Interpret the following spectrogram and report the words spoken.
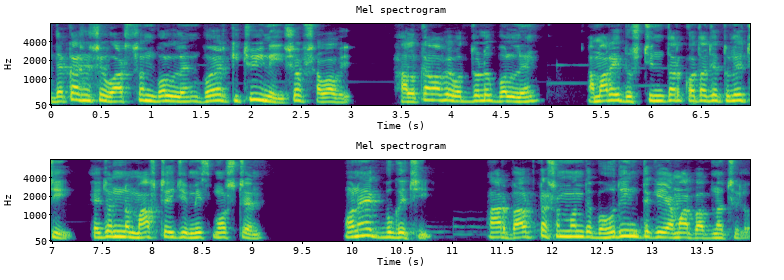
দেখা শেষে ওয়াটসন বললেন বইয়ের কিছুই নেই, সব স্বাভাবিক। হালকাভাবে ভদ্রলোক বললেন, আমার এই দুশ্চিন্তার কথা যে তুলেছি, এজন্য মাফ চাইছি, মিস মোস্টেন অনেক ভুগেছি, আর বাল্বটা সম্বন্ধে বহুদিন থেকেই আমার ভাবনা ছিল।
